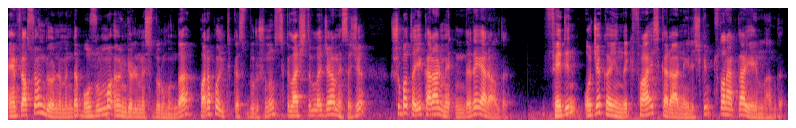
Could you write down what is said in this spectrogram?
enflasyon görünümünde bozulma öngörülmesi durumunda para politikası duruşunun sıkılaştırılacağı mesajı Şubat ayı karar metninde de yer aldı. Fed'in Ocak ayındaki faiz kararına ilişkin tutanaklar yayımlandı.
